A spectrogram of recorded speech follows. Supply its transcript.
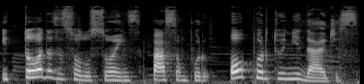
E todas as soluções passam por oportunidades.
